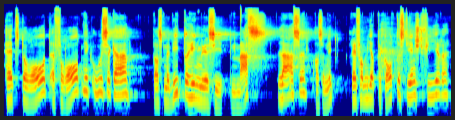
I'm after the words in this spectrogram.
hat der Rot eine Verordnung herausgegeben, dass man weiterhin die Messe lesen, also nicht reformierten Gottesdienst feiern.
